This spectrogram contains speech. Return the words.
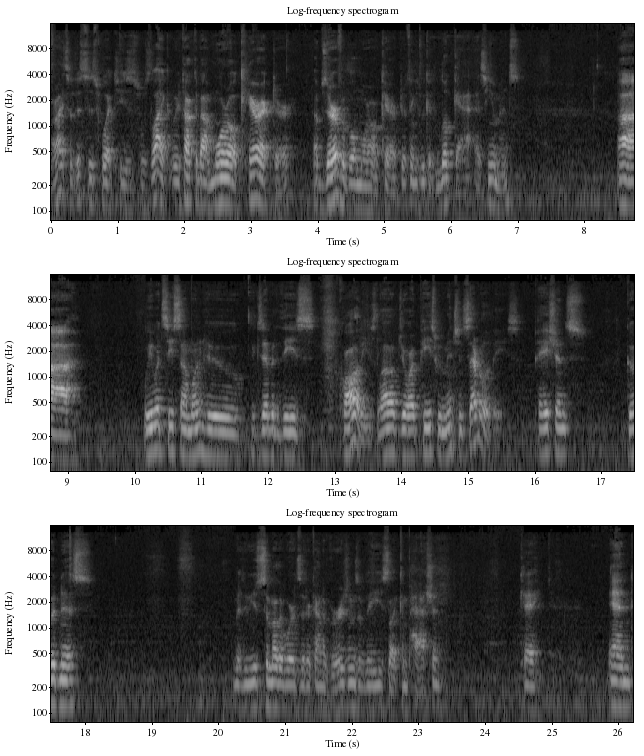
All right, so this is what Jesus was like. We talked about moral character, observable moral character, things we could look at as humans. Uh, we would see someone who exhibited these qualities love, joy, peace. We mentioned several of these patience, goodness. We use some other words that are kind of versions of these, like compassion. Okay? And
